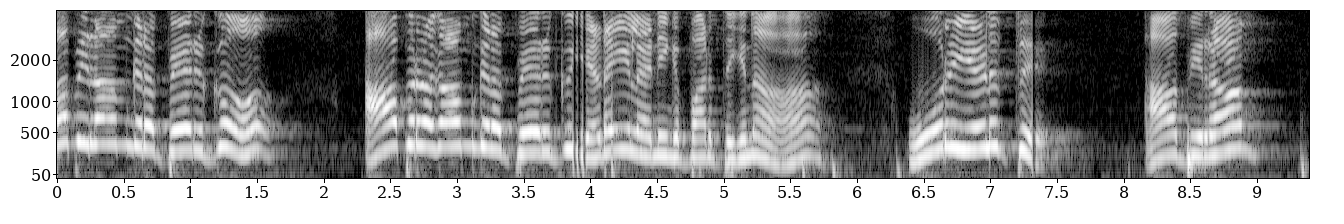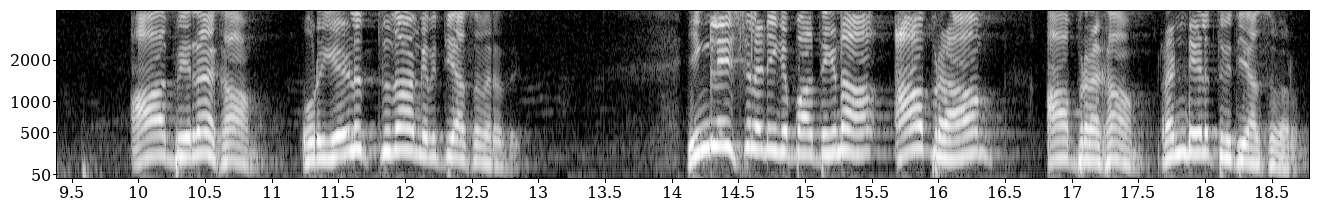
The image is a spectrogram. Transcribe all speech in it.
ஆபிராம்ங்கிற பேருக்கும் ஆபரகாம்ங்கிற பேருக்கு இடையில நீங்கள் பார்த்தீங்கன்னா ஒரு எழுத்து ஆபிராம் ஆபிரகாம் ஒரு எழுத்து தான் அங்கே வித்தியாசம் வருது. இங்கிலீஷில் நீங்கள் பார்த்தீங்கன்னா ஆப்ராம் ஆப்ரஹாம் ரெண்டு எழுத்து வித்தியாசம் வரும்.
